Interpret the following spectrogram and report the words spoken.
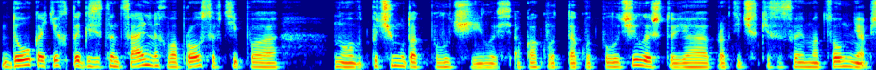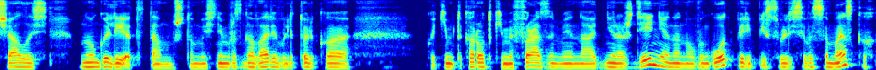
до каких-то экзистенциальных вопросов типа ну а вот почему так получилось? А как вот так вот получилось, что я практически со своим отцом не общалась много лет, там, что мы с ним разговаривали только какими-то короткими фразами на дни рождения, на Новый год, переписывались в смс-ках,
